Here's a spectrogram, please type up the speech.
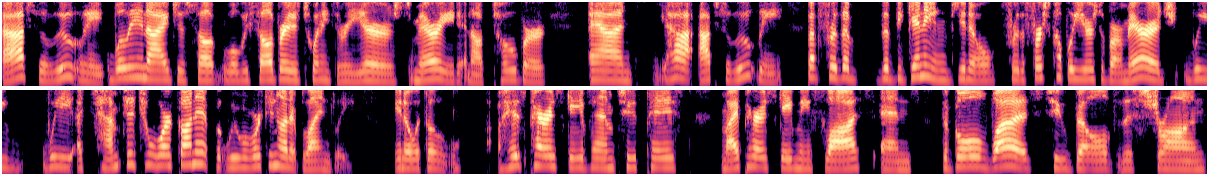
Absolutely. Willie and I just saw, well, we celebrated 23 years married in October. And yeah, absolutely. But for the, the beginning, you know, for the first couple of years of our marriage, we, we attempted to work on it, but we were working on it blindly. You know, with the, his parents gave him toothpaste my parents gave me floss and the goal was to build this strong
